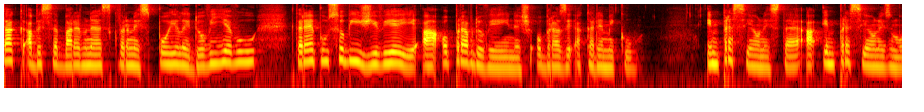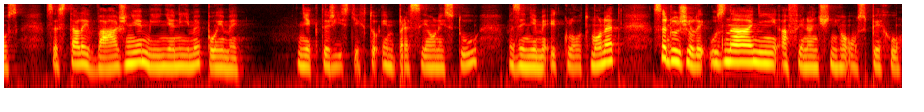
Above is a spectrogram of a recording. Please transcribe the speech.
tak, aby se barevné skvrny spojily do výjevů, které působí živěji a opravdověji než obrazy akademiků. Impresionisté a impresionismus se staly vážně míněnými pojmy. Někteří z těchto impresionistů, mezi nimi i Claude Monet, se dožili uznání a finančního úspěchu.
